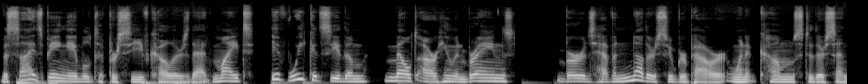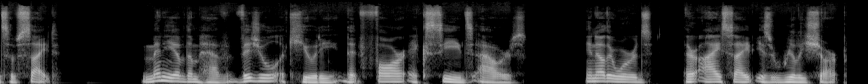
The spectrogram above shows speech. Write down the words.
Besides being able to perceive colors that might, if we could see them, melt our human brains, birds have another superpower when it comes to their sense of sight. Many of them have visual acuity that far exceeds ours. In other words, their eyesight is really sharp.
